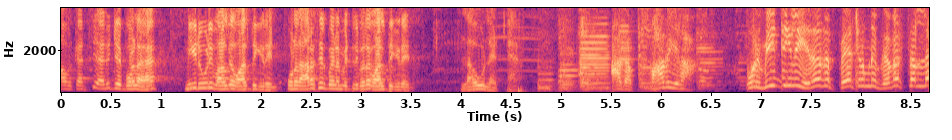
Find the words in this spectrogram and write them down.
அவர் கட்சி அறிக்கை போல நீடூடி வாழ்க வாழ்த்துகிறேன். உனது அரசியல் பயணம் வெற்றி பெற வாழ்த்துகிறேன். லவ் லெட்டர் அட பாவிகளா ஒரு மீட்டிங்ல ஏதாவது பேசணும்னு விவஸ்தை இல்ல?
